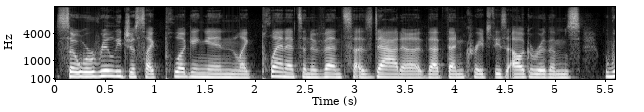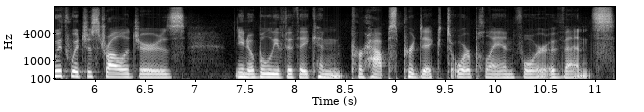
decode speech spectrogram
so we're really just like plugging in like planets and events as data that then creates these algorithms with which astrologers you know, believe that they can perhaps predict or plan for events.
